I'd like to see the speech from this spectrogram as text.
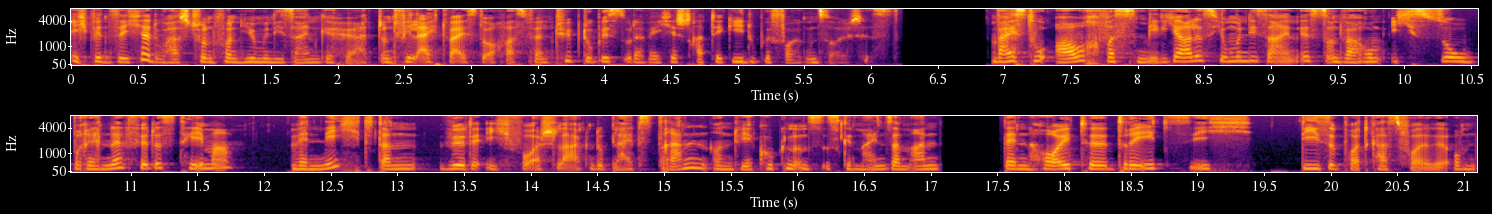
Ich bin sicher, du hast schon von Human Design gehört und vielleicht weißt du auch, was für ein Typ du bist oder welche Strategie du befolgen solltest. Weißt du auch, was mediales Human Design ist und warum ich so brenne für das Thema? Wenn nicht, dann würde ich vorschlagen, du bleibst dran und wir gucken uns das gemeinsam an, denn heute dreht sich diese Podcast-Folge um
